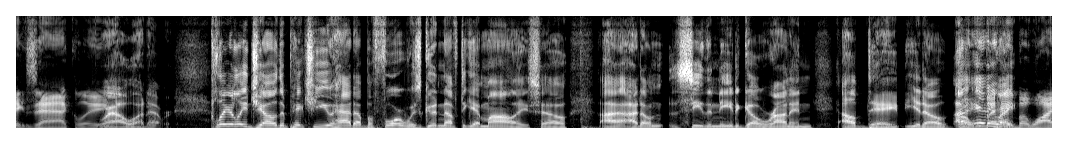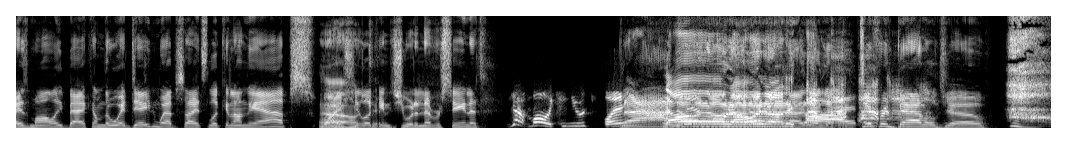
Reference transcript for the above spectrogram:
Exactly. Well, whatever. Clearly, Joe, the picture you had up before was good enough to get Molly, so I, I don't see the need to go run and update. You know. Uh, But, but, anyway, hey, but why is Molly back on the wa- dating websites looking on the apps? Why Oh, is she okay. looking? She would have never seen it. Yeah, Molly, can you explain? Nah, No, no, no, no, no, no, God. Different battle, Joe.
